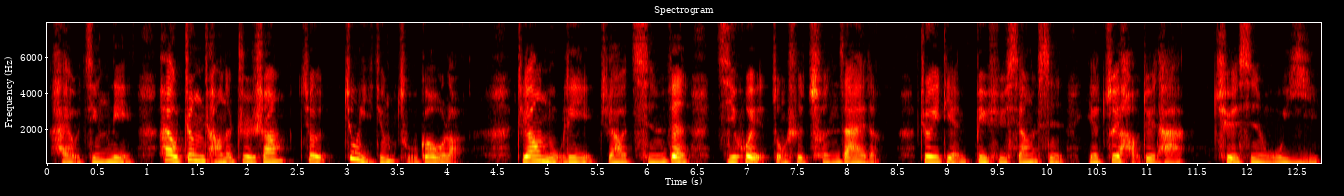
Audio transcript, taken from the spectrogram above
还有精力，还有正常的智商，就就已经足够了。只要努力，只要勤奋，机会总是存在的。这一点必须相信，也最好对他确信无疑。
